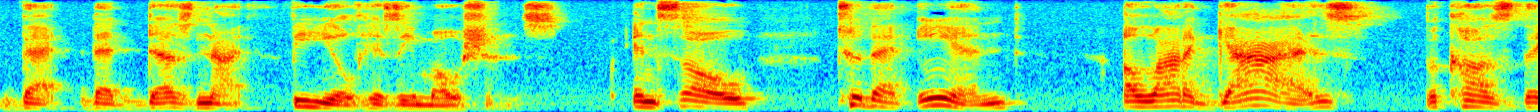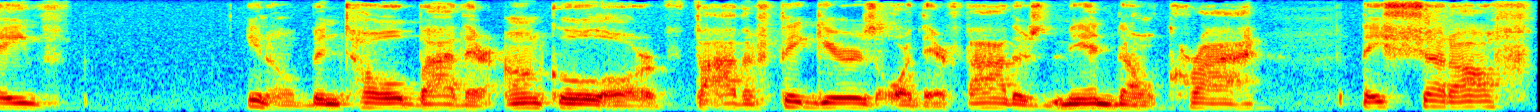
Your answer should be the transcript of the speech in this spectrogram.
that that does not feel his emotions. And so to that end, a lot of guys, because they've you know, been told by their uncle or father figures or their fathers, men don't cry. They shut off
